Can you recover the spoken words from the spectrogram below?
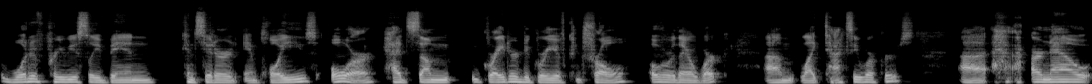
would have previously been considered employees or had some greater degree of control over their work, um, like taxi workers, uh, are now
